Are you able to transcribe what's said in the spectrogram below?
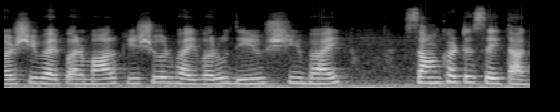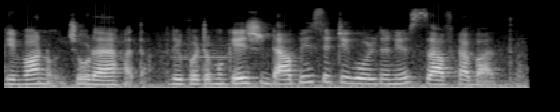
નરસિંહભાઈ પરમાર, કિશોરભાઈ વરુ, દેવસિંહભાઈ સાંખટ સહિત આગેવાનો જોડાયા હતા. રિપોર્ટર મુકેશ ડાબી સિટી ગોલ્ડ ન્યૂઝ જાફરાબાદ.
